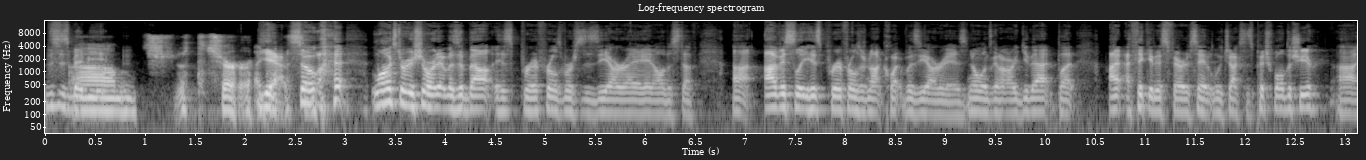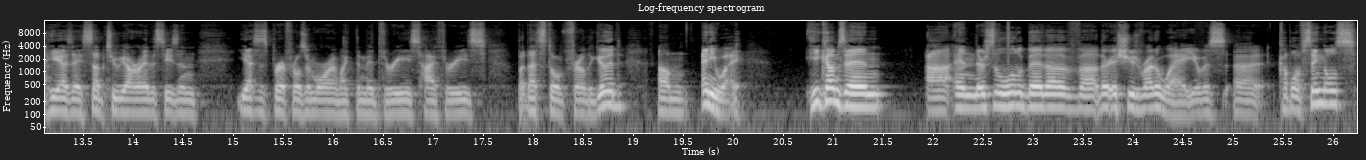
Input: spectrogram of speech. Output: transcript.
this is maybe um, sure. I yeah. Guess. So, long story short, it was about his peripherals versus ERA and all this stuff. Uh, obviously, his peripherals are not quite what ERA is. No one's going to argue that, but I, I, think it is fair to say that Luke Jackson's pitched well this year. Uh, he has a sub two ERA this season. Yes, his peripherals are more in like the mid threes, high threes, but that's still fairly good. Um, anyway, he comes in, uh, and there's a little bit of uh, their issues right away. It was a couple of singles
